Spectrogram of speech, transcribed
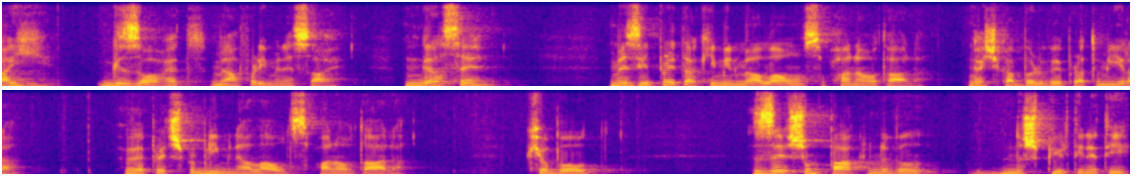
ai gëzohet me afërimin e saj, ngase mezi e pret takimin me Allahun subhanahu wa ta'ala, ngaqë ka bërë vepra të mira dhe pret shpërblimin e Allahut subhanahu wa ta'ala. Kjo botë Zë shumë pak në vë, në shpirtin e tij.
